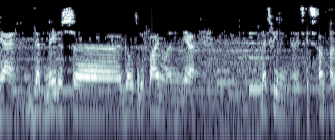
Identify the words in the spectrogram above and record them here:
yeah, that made us uh, go to the final. And yeah, that feeling, it's, it's un, un,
